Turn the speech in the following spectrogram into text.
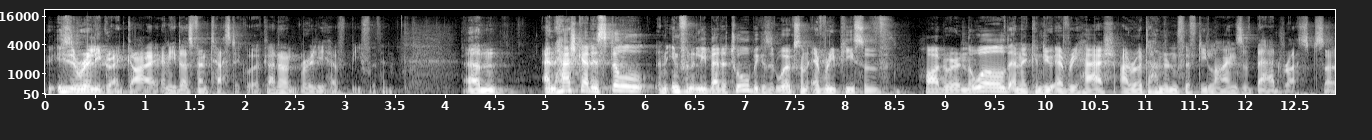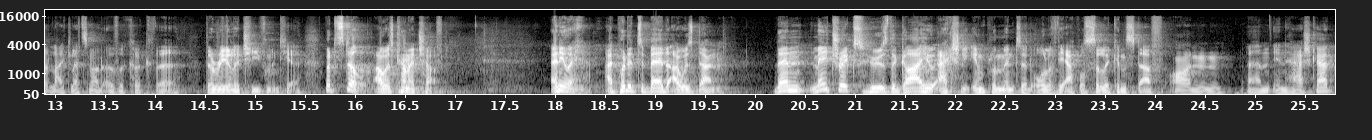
He's a really great guy, and he does fantastic work. I don't really have beef with him. Um, and Hashcat is still an infinitely better tool because it works on every piece of hardware in the world, and it can do every hash. I wrote 150 lines of bad Rust, so like, let's not overcook the, the real achievement here. But still, I was kind of chuffed. Anyway, I put it to bed, I was done. Then Matrix, who's the guy who actually implemented all of the Apple Silicon stuff on, um, in Hashcat,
